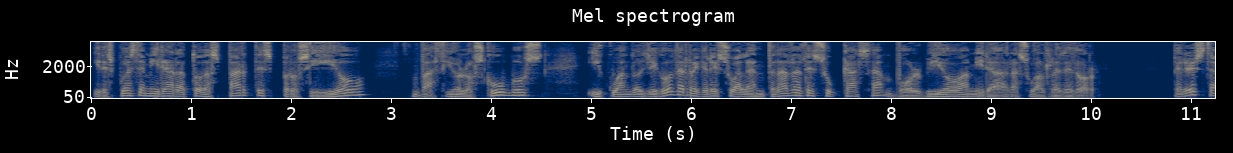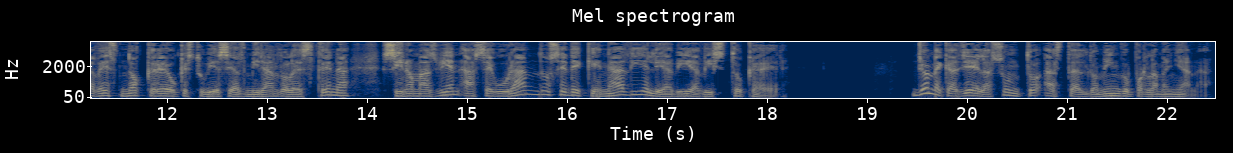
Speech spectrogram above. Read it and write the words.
y después de mirar a todas partes prosiguió, vació los cubos y cuando llegó de regreso a la entrada de su casa volvió a mirar a su alrededor pero esta vez no creo que estuviese admirando la escena, sino más bien asegurándose de que nadie le había visto caer. Yo me callé el asunto hasta el domingo por la mañana.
